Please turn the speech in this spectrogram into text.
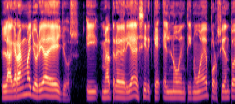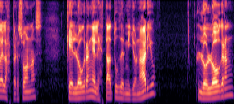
La gran mayoría de ellos, y me atrevería a decir que el 99% de las personas que logran el estatus de millonario, lo logran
